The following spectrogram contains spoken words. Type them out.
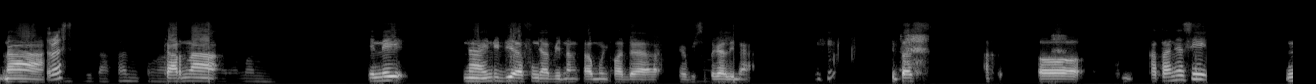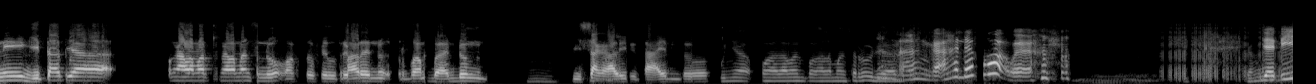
Nah, Terus Ceritakan pengalaman. Karena- pengalaman. ini nah ini dia punya bintang tamu pada episode kali ini. Kita eh, katanya sih ini Gita ya pengalaman-pengalaman seru waktu field trip kemarin terutama Bandung Hmm. bisa kali ditain tuh. Punya pengalaman-pengalaman seru dia. Nah, nggak ada kok. Jangan- Jadi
